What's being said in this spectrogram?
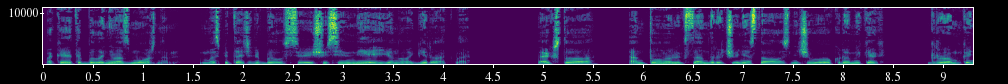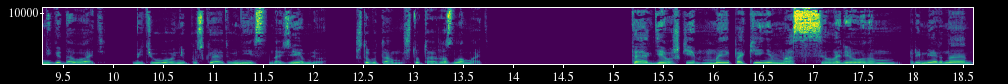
Пока это было невозможно, воспитатель был все еще сильнее юного Геракла. Так что Антону Александровичу не оставалось ничего, кроме как громко негодовать, ведь его не пускают вниз, на землю, чтобы там что-то разломать. «Так, девушки, мы покинем вас с Иларионом примерно...»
